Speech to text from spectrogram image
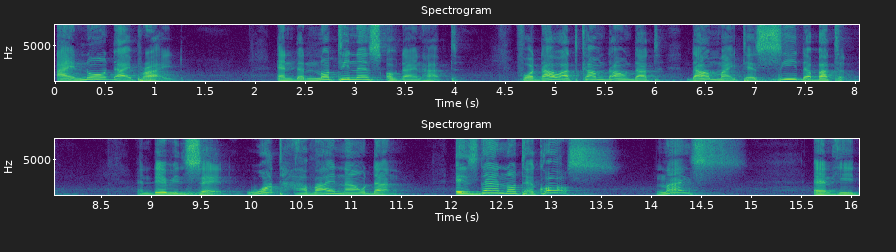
I know thy pride and the naughtiness of thine heart. For thou art come down that thou mightest see the battle. And David said, What have I now done? Is there not a cause? Nice. And he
